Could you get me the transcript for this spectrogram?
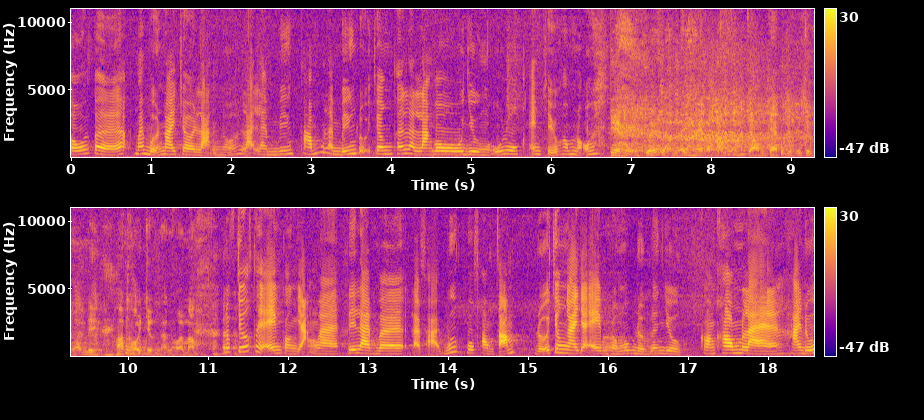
tối về á mấy bữa nay trời lạnh nữa lại làm biến tắm làm biến rửa chân thế là lăn vô giường ngủ luôn em chịu không nổi. Em cái kế là em lấy hai con mắm em cho ông kẹp vô cái chân ổng đi hết hồi chân thành hồi mắm. Lúc trước thì em còn dặn là đi làm về lại phải bước vô phòng tắm rửa chân ngay cho em rồi mới được lên giường. Còn không là hai đứa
